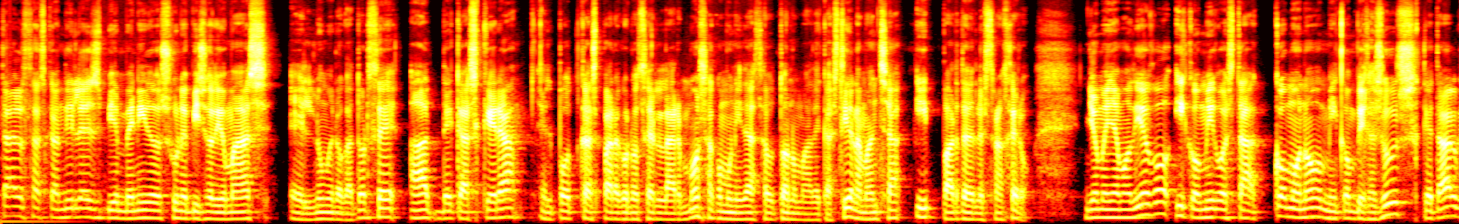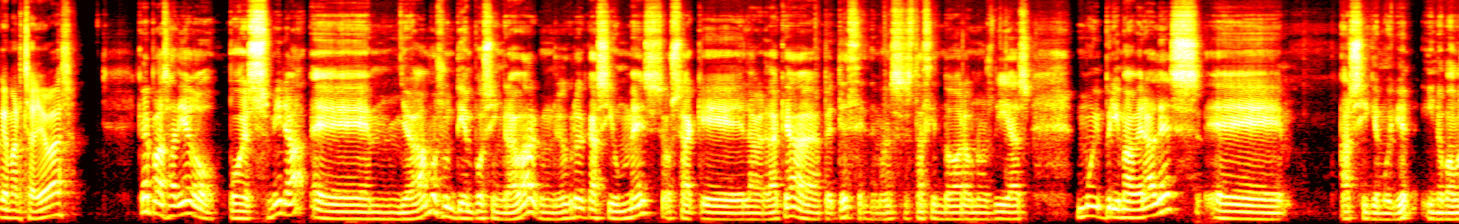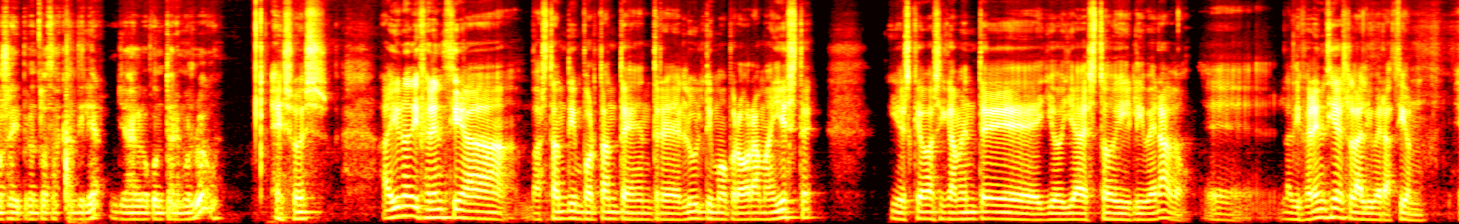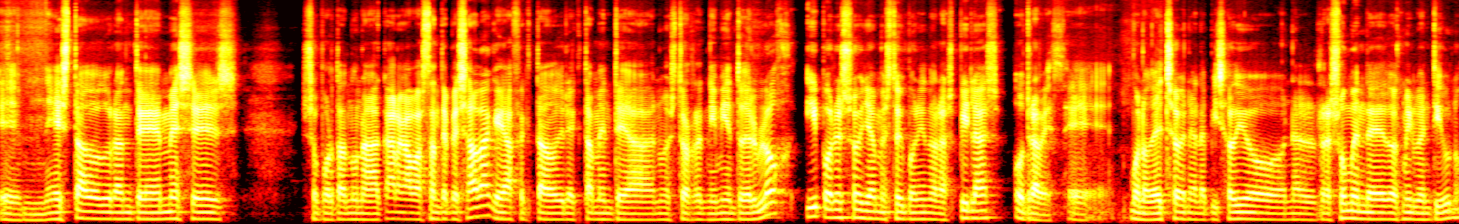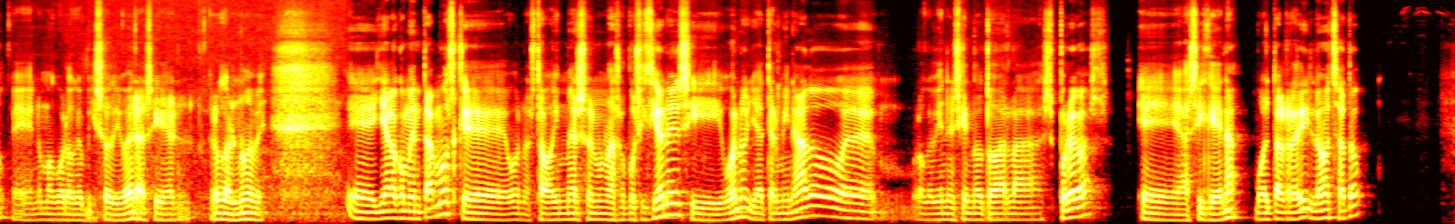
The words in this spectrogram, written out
Tal, Zascandiles? Bienvenidos un episodio más, el número 14, a De Casquera, el podcast para conocer la hermosa comunidad autónoma de Castilla-La Mancha y parte del extranjero. Yo me llamo Diego y conmigo está, como no, mi compi Jesús. ¿Qué tal? ¿Qué marcha llevas? ¿Qué pasa, Diego? Pues mira, eh, llevábamos un tiempo sin grabar, yo creo que casi un mes, o sea que la verdad que apetece. Además, está haciendo ahora unos días muy primaverales. eh, Así que muy bien, y no vamos a ir pronto a zascandilear, ya lo contaremos luego. Eso es. Hay una diferencia bastante importante entre el último programa y este, y es que básicamente yo ya estoy liberado. Eh, la diferencia es la liberación. Eh, he estado durante meses soportando una carga bastante pesada que ha afectado directamente a nuestro rendimiento del blog y por eso ya me estoy poniendo las pilas otra vez. Eh, bueno, de hecho en el episodio, en el resumen de 2021, que no me acuerdo qué episodio era, si el, creo que el 9. eh, ya lo comentamos que bueno, estaba inmerso en unas oposiciones y bueno, ya he terminado eh, lo que vienen siendo todas las pruebas. Así que nada, vuelta al redil, ¿no, chato?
